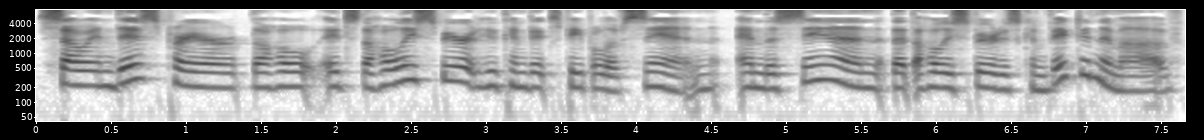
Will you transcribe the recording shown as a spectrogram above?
So in this prayer, the whole it's the Holy Spirit who convicts people of sin, and the sin that the Holy Spirit is convicting them of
